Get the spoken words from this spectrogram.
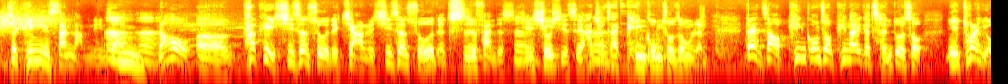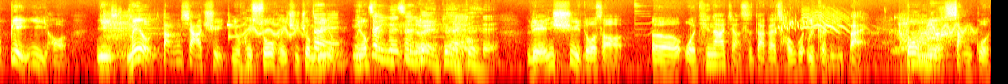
是拼命三郎，你知道嗯？然后呃，他可以牺牲所有的假日，牺牲所有的吃饭的时间、休息的时间，他就在拼工作。这种人，但你知道，拼工作拼到一个程度的时候，你突然有变异哈，你没有当下去，你会缩回去，就没有没有变异。对对对对。连续多少？呃，我听他讲是大概超过一个礼拜都没有上过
